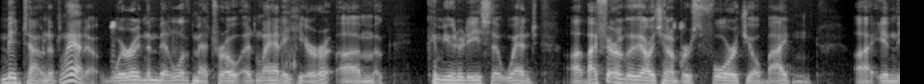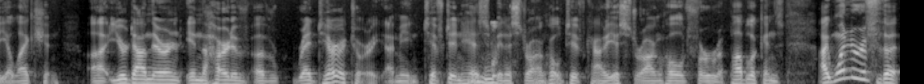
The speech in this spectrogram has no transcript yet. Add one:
Midtown Atlanta. We're in the middle of Metro Atlanta here. Um, communities that went uh, by fairly large numbers for Joe Biden uh, in the election. Uh, you're down there in, in the heart of, of, red territory. I mean, Tifton has mm-hmm. been a stronghold, Tift County, a stronghold for Republicans. I wonder if the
